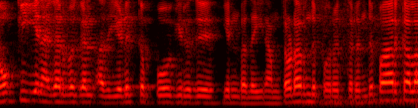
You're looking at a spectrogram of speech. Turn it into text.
நோக்கிய நகர்வுகள் அது எடுக்கப் போகிறது என்பதை நாம் தொடர்ந்து பொறுத்திருந்து பார்க்கலாம்.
